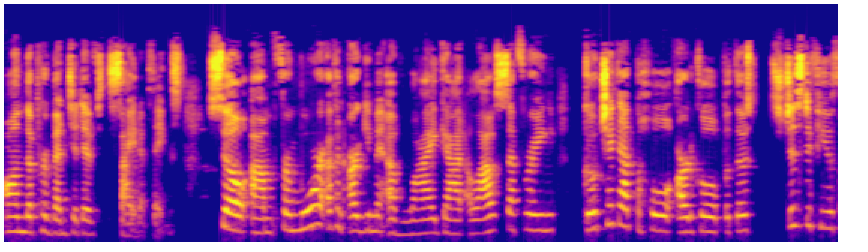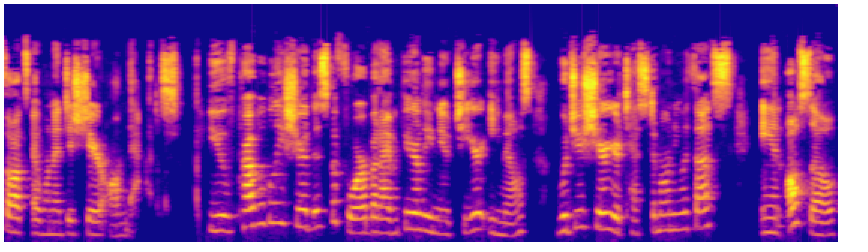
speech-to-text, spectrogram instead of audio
on the preventative side of things. So, um, for more of an argument of why God allows suffering, go check out the whole article, but those just a few thoughts I wanted to share on that. You've probably shared this before, but I'm fairly new to your emails. Would you share your testimony with us? And also,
